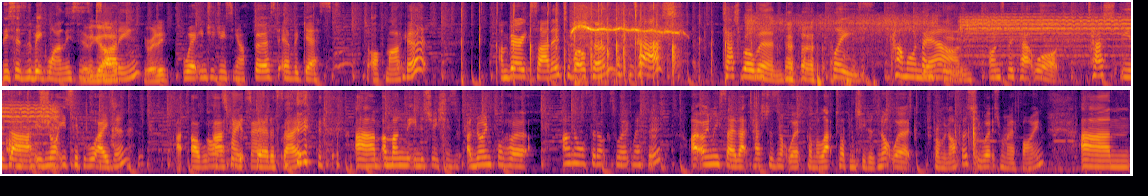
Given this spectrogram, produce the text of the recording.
This is the big one. This is exciting. go. You ready? We're introducing our first ever guest to Off Market. I'm very excited to welcome Tash. Tash Welburn, please come on Thank down you. onto the catwalk. Tash is Oh, uh, is not your typical agent. I, I, I'll think take it's fair to say. um, among the industry, she's known for her unorthodox work method. I only say that Tash does not work from a laptop and she does not work from an office. She works from her phone. Um,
